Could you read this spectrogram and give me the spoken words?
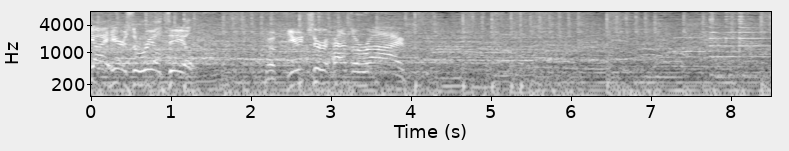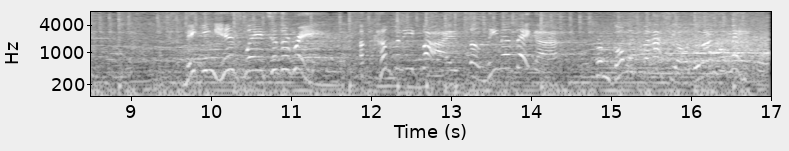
guy here is the real deal. The future has arrived. Making his way to the ring, accompanied by Zelina Vega from Gomez Palacio, Durango, Mexico,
